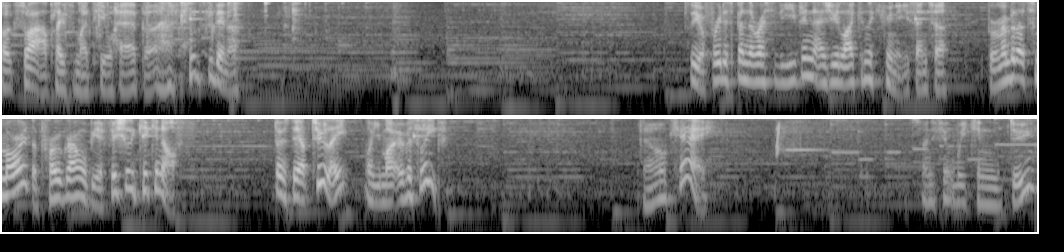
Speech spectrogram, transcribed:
I look so out of place with my teal hair, but thanks for dinner. So you're free to spend the rest of the evening as you like in the community centre. But remember that tomorrow, the programme will be officially kicking off. Don't stay up too late, or you might oversleep. Okay. So anything we can do?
